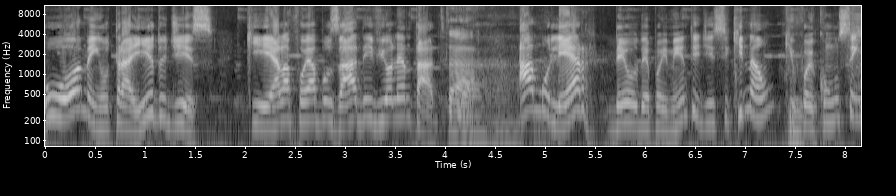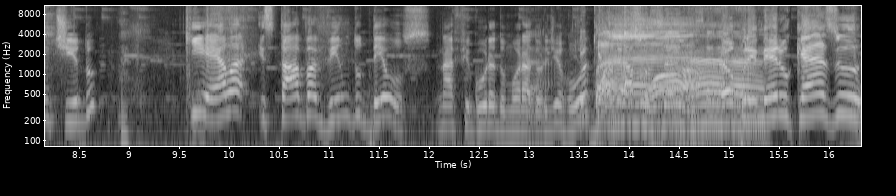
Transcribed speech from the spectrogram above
o homem, o traído, diz que ela foi abusada e violentada. Tá. A mulher deu o depoimento e disse que não, que foi consentido. Que ela estava vendo Deus na figura do morador de rua. Pode dar abusando, É o primeiro caso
